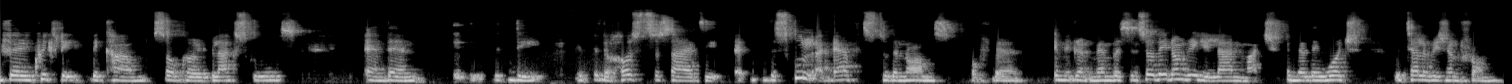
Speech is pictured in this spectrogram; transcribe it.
very quickly become so-called black schools, and then the the host society, the school adapts to the norms of the immigrant members, and so they don't really learn much. And then they watch the television from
